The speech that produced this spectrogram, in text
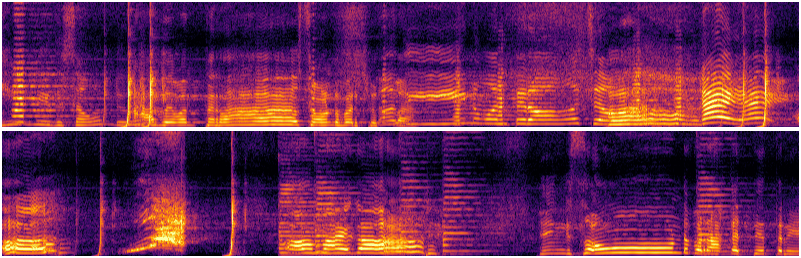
ಏನಿದು ಸೌಂಡ್ ಅದು ಒಂಥರ ಸೌಂಡ್ ಬರ್ತದ ಏನು ಒಂಥರ ಏಯ್. ಓ ಮೈ ಗಾಡ್ ಹಿಂಗೆ ಸೌಂಡ್ ಬರಾಕತ್ತಿತ್ರಿ.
